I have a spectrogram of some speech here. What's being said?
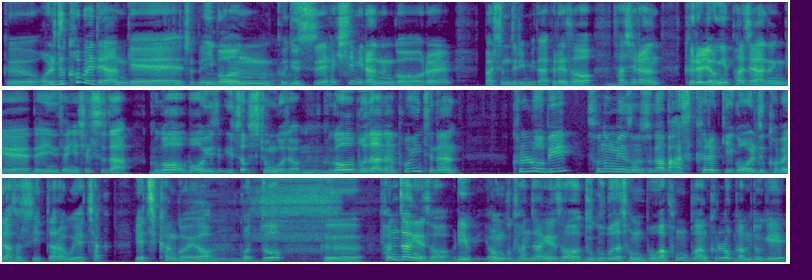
그 월드컵에 대한 게 그렇죠. 이번 어, 그 어. 뉴스의 핵심이라는 거를 말씀드립니다. 그래서 음, 사실은 그를 영입하지 않은 게 내 인생의 실수다. 그거 뭐 입- 입수 없이 좋은 거죠. 음. 그거보다는 포인트는 클롭이 손흥민 선수가 마스크를 끼고 월드컵에 나설 수 있다라고 예측 예측한 거예요. 음. 그것도 그 현장에서 리- 영국 현장에서 누구보다 정보가 풍부한 클롭 감독이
